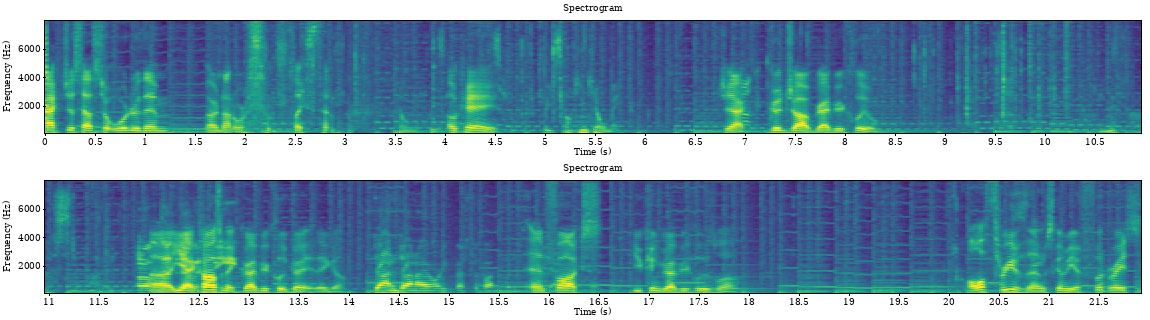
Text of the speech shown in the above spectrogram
Jack just has to order them, or not order them, place them. Kill me, please. Okay, Please, please fucking kill me. Jack, good job. Grab your clue. Kill me first. I- Oh, Uh, yeah, Cosmic, grab your clue. Great, there you go. Done, done. I already pressed the button. But it's And down. Fox, you can grab your clue as well. All three of them. It's gonna be a foot race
